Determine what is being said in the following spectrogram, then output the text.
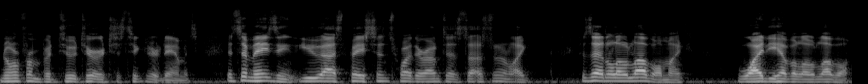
nor from pituitary or testicular damage. It's amazing. You ask patients why they're on testosterone, they're like, because they had a low level. I'm like, why do you have a low level?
